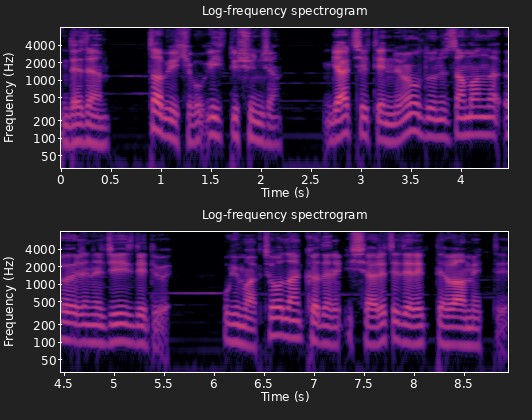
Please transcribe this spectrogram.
Dedem, tabii ki bu ilk düşüncem. Gerçekten ne olduğunu zamanla öğreneceğiz dedi ve uyumakta olan kadını işaret ederek devam etti.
